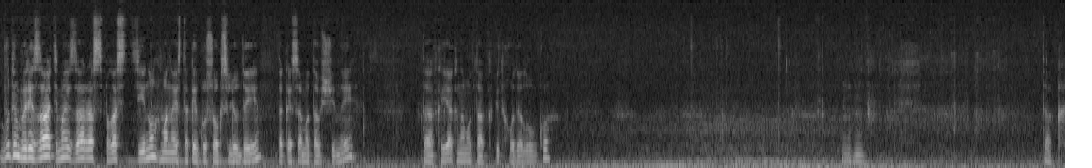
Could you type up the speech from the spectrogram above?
Будемо вирізати ми зараз пластину. У мене є такий кусок слюди, такої саме товщини. Так, як нам отак підходить ловко. Угу. Так.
